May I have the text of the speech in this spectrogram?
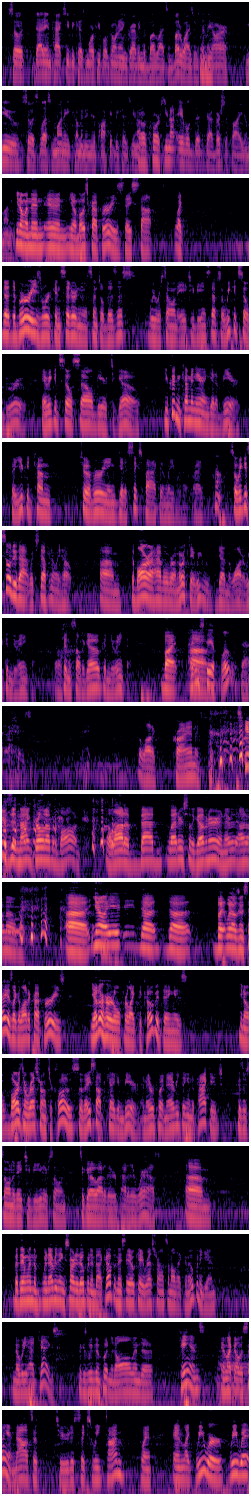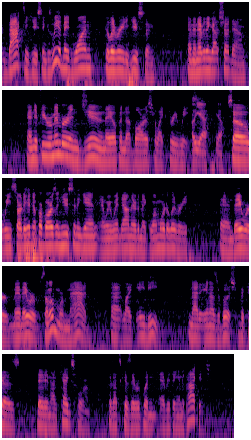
so that impacts you because more people are going in and grabbing the Bud Lights and Budweisers than Mm-hmm. they are you. So it's less money coming in your pocket because you're not. Oh, of course. you're not able to diversify your money. you know, and then and then you know most craft breweries they stopped like the the breweries were considered an essential business we were selling to HEB and stuff, so we could still brew and we could still sell beer to go. You couldn't come in here and get a beer, but you could come to a brewery and get a six pack and leave with it, right? Huh. So we could still do that, which definitely helped. Um, the bar I have over on Northgate, we were dead in the water. We couldn't do anything. Couldn't sell to go. Couldn't do anything. But How do you um, stay afloat with that? a lot of crying and tears at night, curling up in a ball, and a lot of bad letters to the governor and everything. I don't know, but uh, you know, it, it, the the. But what I was going to say is like a lot of craft breweries. The other hurdle for like the COVID thing is, you know, bars and restaurants are closed, so they stopped kegging beer and they were putting everything in the package because they're selling at HEB, they're selling to go out of their out of their warehouse. Um, but then when the when everything started opening back up and they say okay restaurants and all that can open again nobody had kegs because we've been putting it all into cans. And like i was saying ah. now it's a two to six week time plan. And like we were we went back to houston because we had made one delivery to houston and then everything got shut down. And if you remember in june they opened up bars for like three weeks. Oh yeah, yeah. so we started hitting up our bars in Houston again, and we went down there to make one more delivery. And they were, man, they were, some of them were mad at like AB, mad at Anheuser Busch because they didn't have kegs for them. But that's because they were putting everything in the package.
